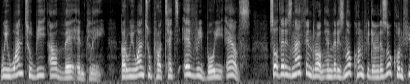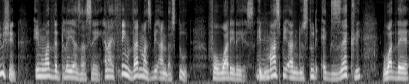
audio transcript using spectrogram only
We want to be out there and play but we want to protect everybody else. So there is nothing wrong and there is no conflict and there's no confusion in what the players are saying. And I think that must be understood for what it is. Mm. It must be understood exactly what they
